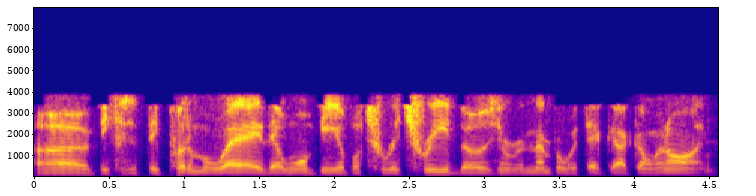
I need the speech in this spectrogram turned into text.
Uh, because if they put them away, they won't be able to retrieve those and remember what they've got going on.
